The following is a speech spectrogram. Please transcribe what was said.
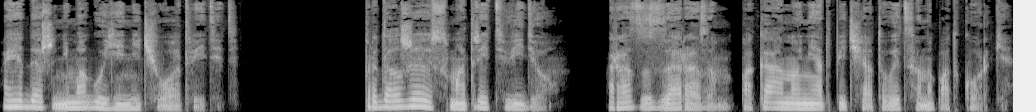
А я даже не могу ей ничего ответить. Продолжаю смотреть видео раз за разом, пока оно не отпечатывается на подкорке.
